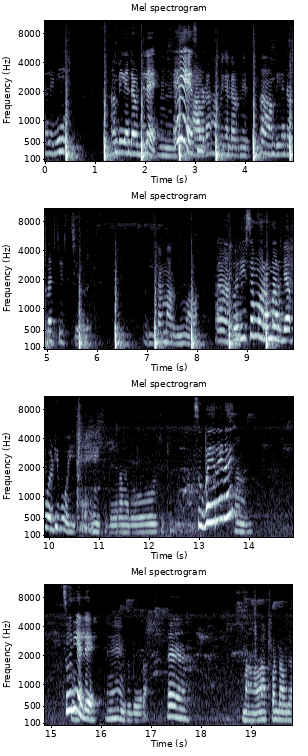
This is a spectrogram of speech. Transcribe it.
അല്ലെങ്കിൽ അംബികന്റെ അവിടെ അല്ലേ. ഏ അവിടെ അംബികന്റെ അവിടെ നിർത്തി ആ അംബികന്റെ അവിടെ നിന്ന് ഇടിച്ചത് ഒരു ദിവസം മറിഞ്ഞു മോറം. ആ മുറം മറിഞ്ഞ പൊടി പോയി. സുബൈറയുടെ സുനിയല്ലേ? സുബീറ. നാളെ അപ്പുണ്ടാവില്ല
